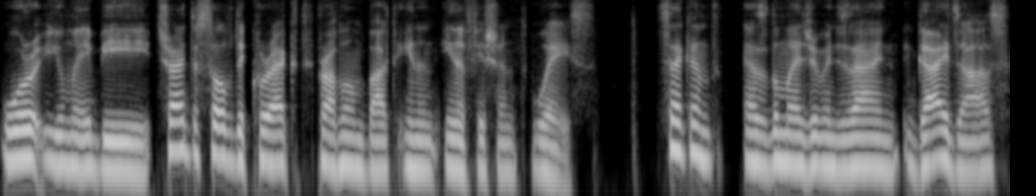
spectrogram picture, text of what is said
or you may be trying to solve the correct problem, but in inefficient ways. Second, as domain driven design guides us,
